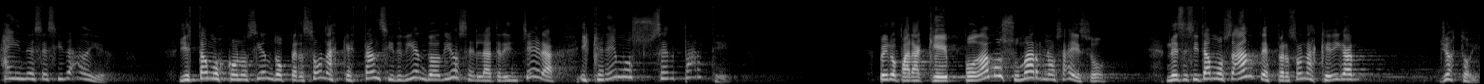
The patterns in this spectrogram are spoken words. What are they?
hay necesidades. Y estamos conociendo personas que están sirviendo a Dios en la trinchera y queremos ser parte. Pero para que podamos sumarnos a eso, necesitamos antes personas que digan, yo estoy.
